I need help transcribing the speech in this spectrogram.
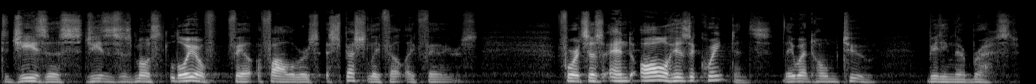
to Jesus. Jesus' most loyal followers especially felt like failures. For it says, and all his acquaintance, they went home too, beating their breast.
